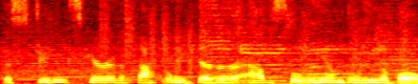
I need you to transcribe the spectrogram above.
the students here, the faculty here are absolutely unbelievable.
